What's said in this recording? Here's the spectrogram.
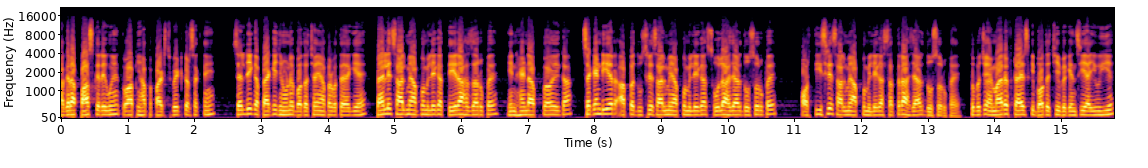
अगर आप पास करे हुए हैं तो आप यहाँ पर पार्टिसिपेट कर सकते हैं। सैलरी का पैकेज इन्होंने बहुत अच्छा यहाँ पर बताया गया है। पहले साल में आपको मिलेगा तेरह हज़ार रुपए इन हैंड आपको आएगा। सेकंड ईयर आपका दूसरे साल में आपको मिलेगा सोलह हज़ार दो सौ रुपए और तीसरे साल में आपको मिलेगा सत्रह हज़ार दो सौ रुपए। तो बच्चों एमआरएफ टायर्स की बहुत अच्छी वैकेंसी आई हुई है।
